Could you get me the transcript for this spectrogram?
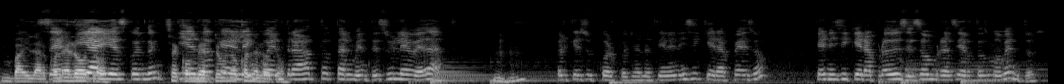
Bailar Se- con el y otro. ahí es cuando Se entiendo que él encuentra totalmente su levedad, porque su cuerpo ya no tiene ni siquiera peso, que ni siquiera produce sombra a ciertos momentos.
